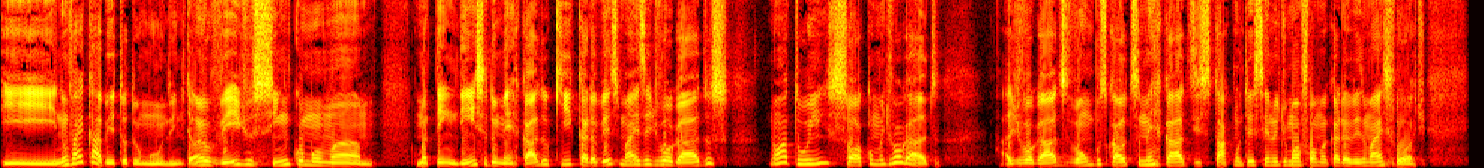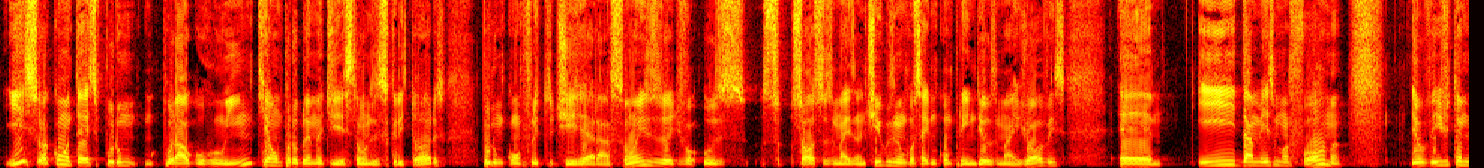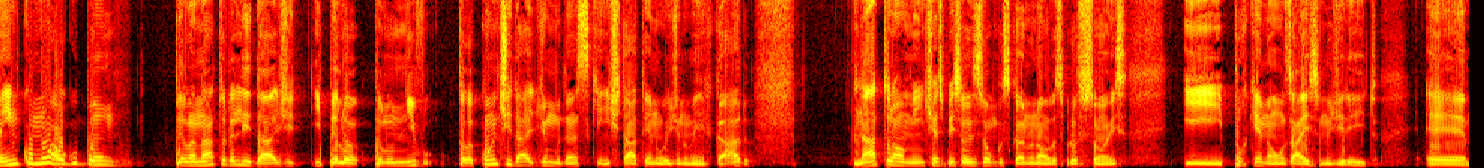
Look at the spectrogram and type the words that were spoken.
E não vai caber todo mundo. Então eu vejo sim como uma, uma tendência do mercado que cada vez mais advogados não atuem só como advogados. Advogados vão buscar outros mercados. Isso está acontecendo de uma forma cada vez mais forte. Isso acontece por, um, por algo ruim, que é um problema de gestão dos escritórios, por um conflito de gerações, os, os sócios mais antigos não conseguem compreender os mais jovens, é, e da mesma forma, eu vejo também como algo bom, pela naturalidade e pelo, pelo nível, pela quantidade de mudanças que a gente está tendo hoje no mercado, naturalmente as pessoas estão buscando novas profissões e por que não usar isso no direito? É,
